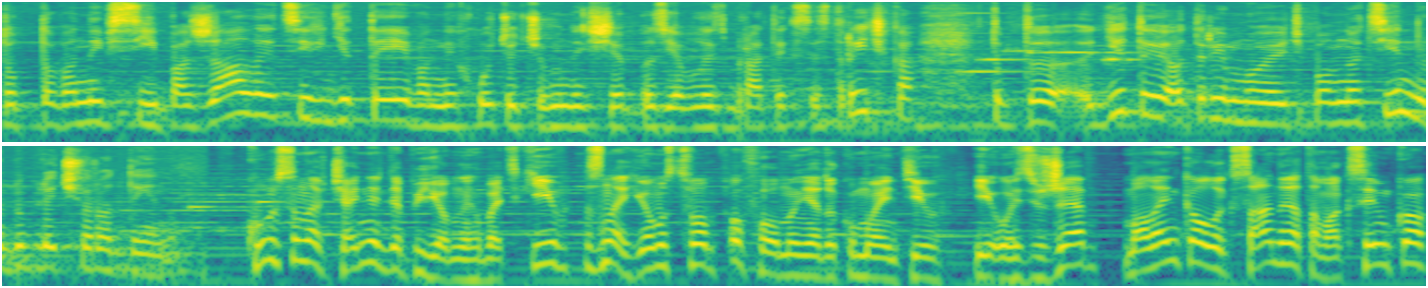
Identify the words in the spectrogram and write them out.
Тобто вони всі бажали цих дітей. Вони хочуть, щоб у них ще з'явились братик, сестричка. Тобто діти отримують повноцінну люблячу родину. Курси навчання для прийомних батьків, знайомство, оформлення документів. І ось вже маленька Олександра та Максимко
